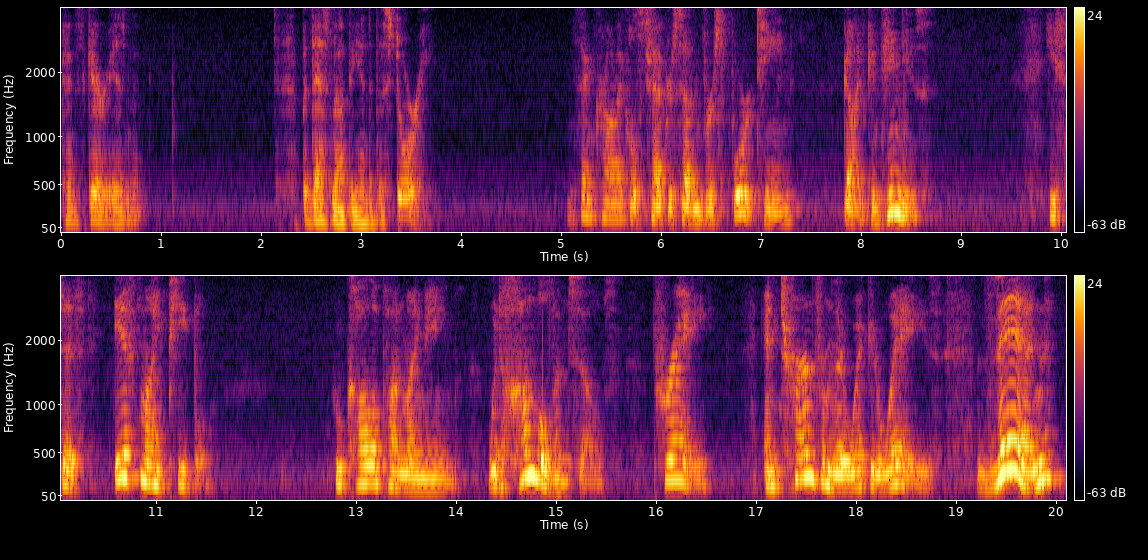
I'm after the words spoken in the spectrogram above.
Kind of scary, isn't it? But that's not the end of the story. In 2 Chronicles chapter 7, verse 14, God continues. He says, If my people who call upon my name would humble themselves, pray, and turn from their wicked ways, Then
